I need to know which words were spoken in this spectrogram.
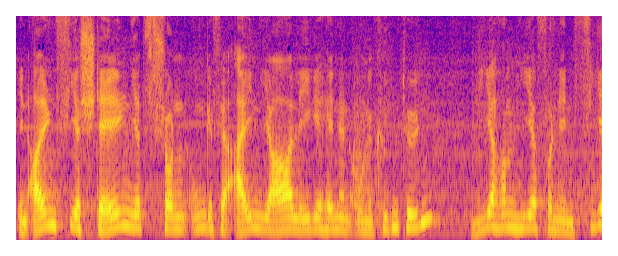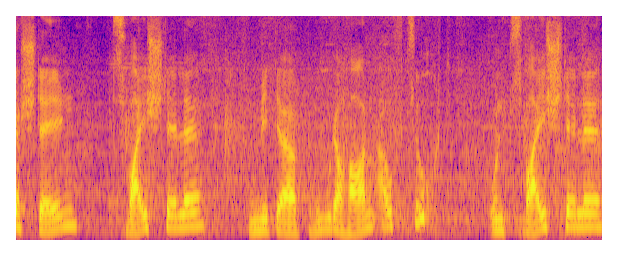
in allen vier Stellen jetzt schon ungefähr ein Jahr Legehennen ohne Kükentöten. Wir haben hier von den vier Stellen zwei Ställe mit der Bruder-Hahn-Aufzucht und zwei Ställe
